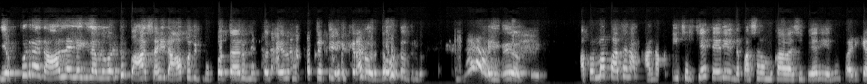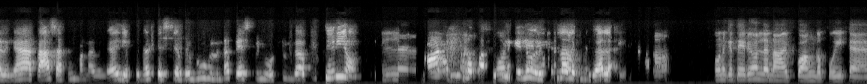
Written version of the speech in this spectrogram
எப்படி இந்த ஆன்லைன் எக்ஸாம்ல மட்டும் பாஸ் ஆகி நாற்பதுக்கு முப்பத்தாறு முப்பத்தேழு முப்பத்தெட்டு எடுக்கிறான்னு ஒரு டவுட் வந்துருக்கும் இது அப்படின்னு. அப்புறமா பார்த்தா நம்ம நம்ம டீச்சருக்கே தெரியும் இந்த பசங்க முக்காவாசி பேர் எதுவும் படிக்காதுங்க கிளாஸ் அட்டன் பண்ணாதுங்க இது எப்படி டெஸ்ட் எப்படியும் கூகுள் இருந்தா பேஸ்ட் பண்ணி ஒட்டுங்க அப்படின்னு தெரியும். நம்ம பசங்களுக்கு என்ன ஒரு வேலை? உனக்கு தெரியும்ல நான் இப்போ அங்க போயிட்டேன்.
